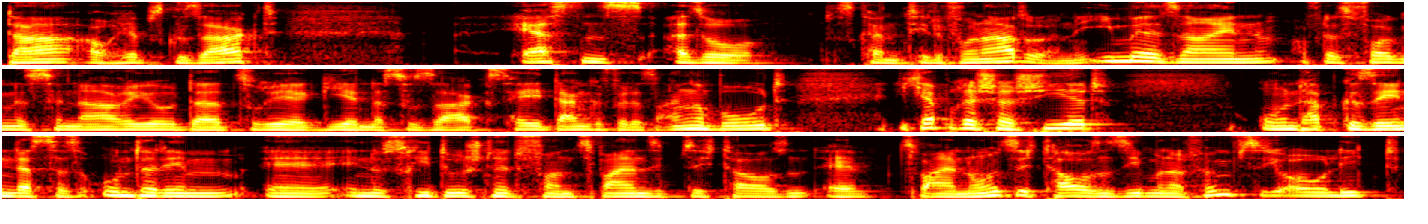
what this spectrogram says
Da, auch ich habe es gesagt, erstens, also das kann ein Telefonat oder eine E-Mail sein, auf das folgende Szenario da zu reagieren, dass du sagst, hey, danke für das Angebot. Ich habe recherchiert und habe gesehen, dass das unter dem äh, Industriedurchschnitt von 72.000, äh, 92.750 Euro liegt.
